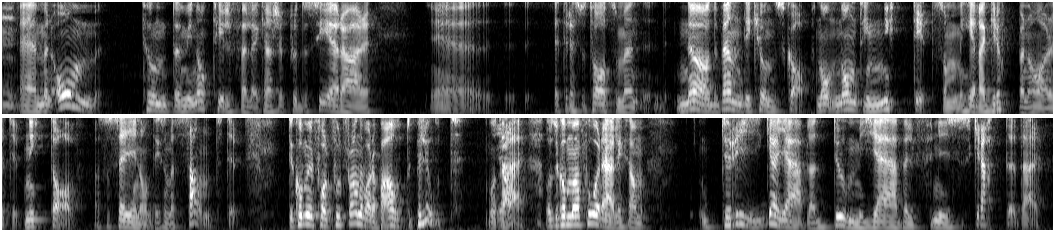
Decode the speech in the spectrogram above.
Eh, Men om tunten vid något tillfälle kanske producerar eh, ett resultat som en nödvändig kunskap, nå någonting nyttigt som hela gruppen har typ nytta av. Alltså säger någonting som är sant, typ. Då kommer folk fortfarande vara på autopilot mot Ja. det här. Och så kommer man få det här liksom dryga jävla dumjävel-fnysskrattet där.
